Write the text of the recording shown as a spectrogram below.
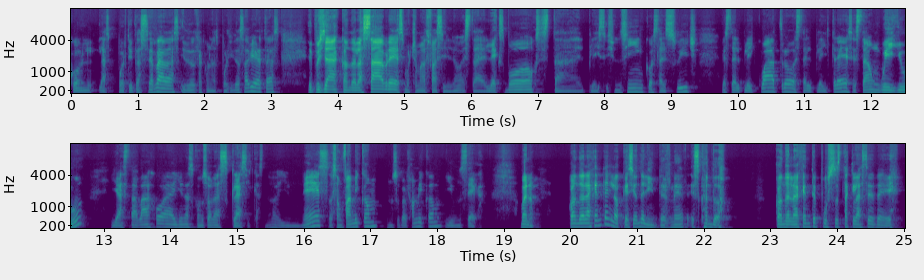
con las puertitas cerradas y la otra con las puertitas abiertas. Y pues ya cuando las abre es mucho más fácil, ¿no? Está el Xbox, está el PlayStation 5, está el Switch, está el Play 4, está el Play 3, está un Wii U y hasta abajo hay unas consolas clásicas, ¿no? Hay un NES, o sea, un Famicom, un Super Famicom y un Sega. Bueno, cuando la gente enloqueció del Internet es cuando cuando la gente puso esta clase de...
